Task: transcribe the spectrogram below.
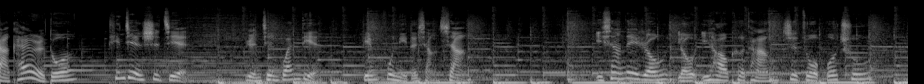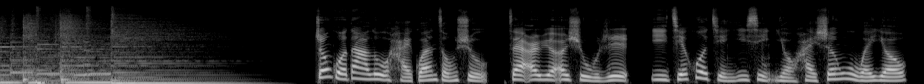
打开耳朵，听见世界，远见观点，颠覆你的想象。以下内容由一号课堂制作播出。中国大陆海关总署在二月二十五日以截获检疫性有害生物为由，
